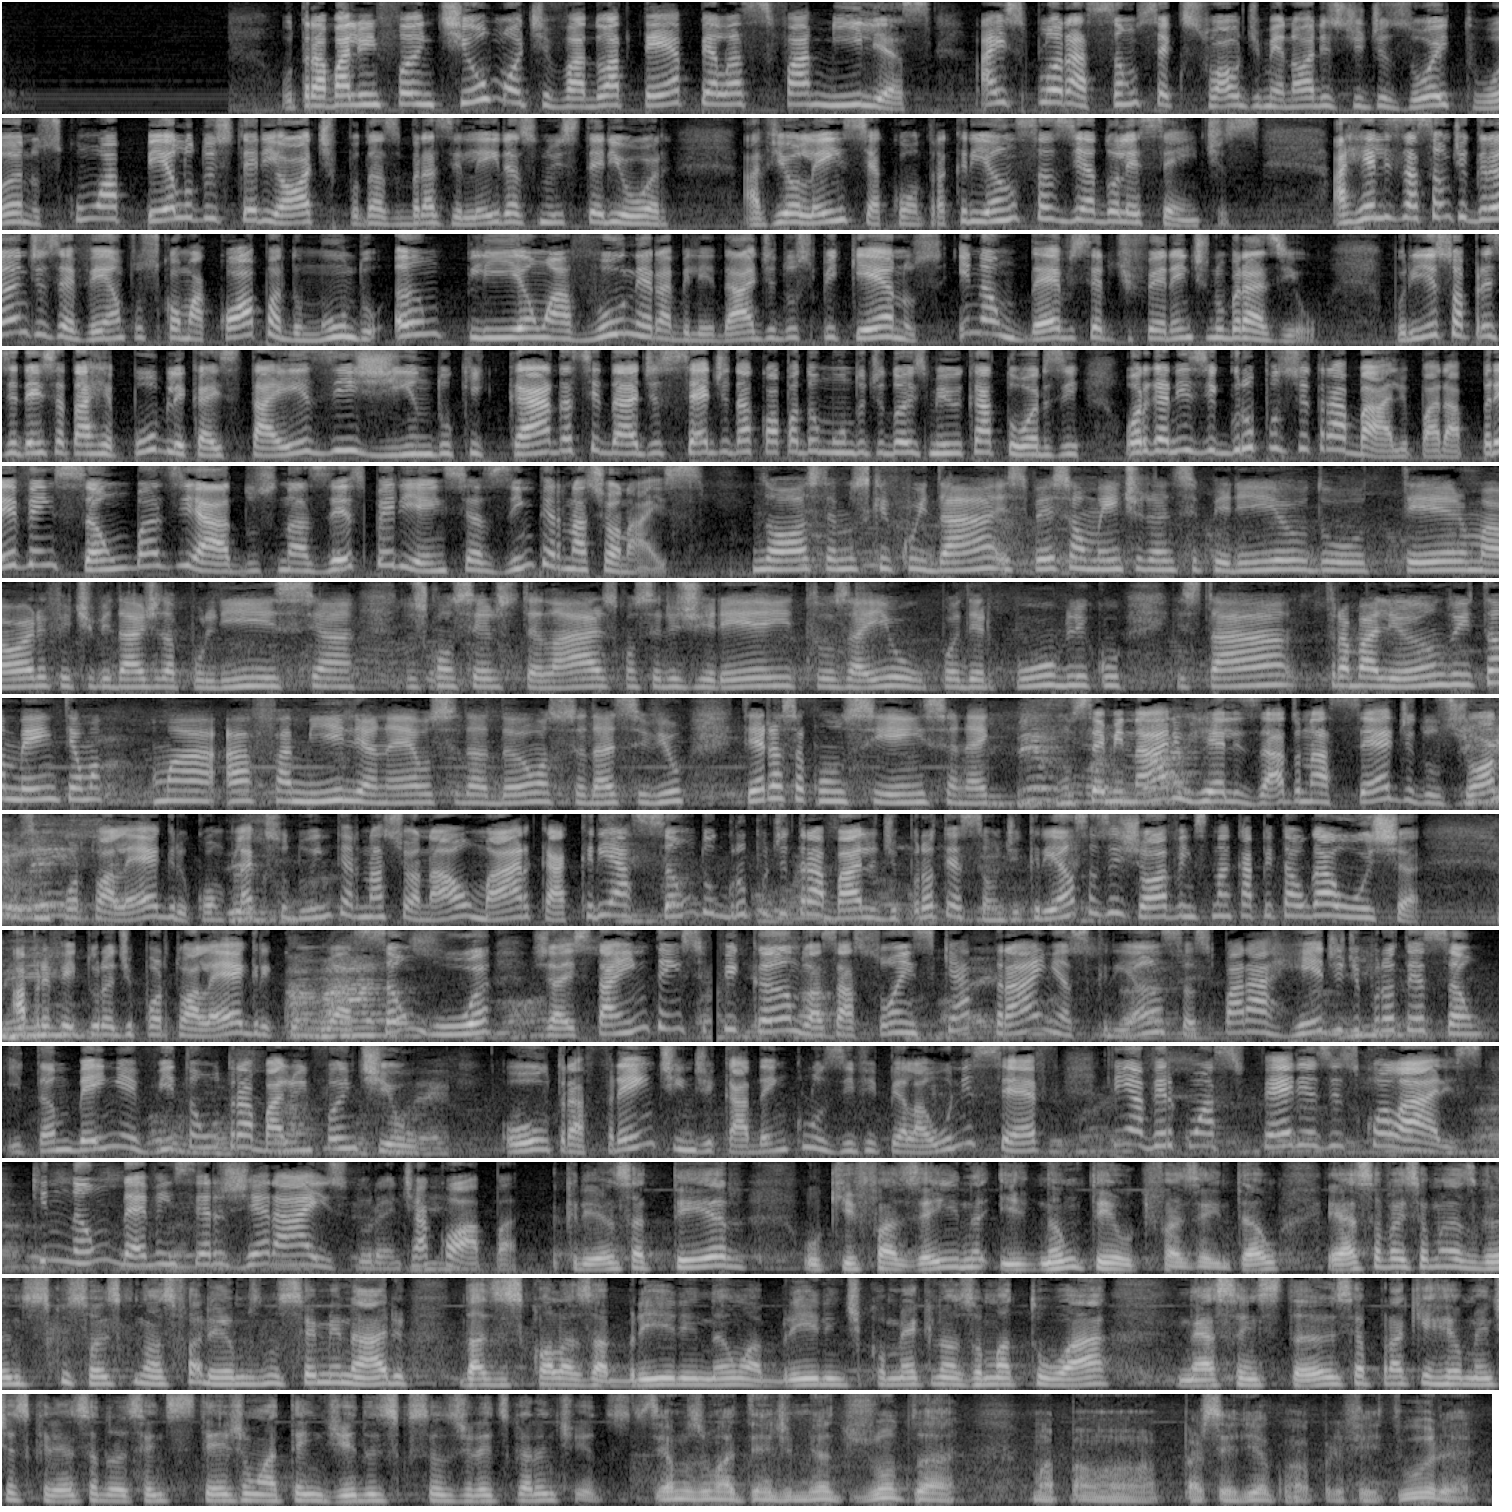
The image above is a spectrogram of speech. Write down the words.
O trabalho infantil motivado até pelas famílias. A exploração sexual de menores de 18 anos com o apelo do estereótipo das brasileiras no exterior a violência contra crianças e adolescentes. A realização de grandes eventos como a Copa do Mundo ampliam a vulnerabilidade dos pequenos e não deve ser diferente no Brasil. Por isso, a presidência da República está exigindo que cada cidade sede da Copa do Mundo de 2014 organize grupos de trabalho para a prevenção baseados nas experiências internacionais. Nós temos que cuidar, especialmente durante esse período, ter maior efetividade da polícia, dos conselhos tutelares, conselhos de direitos, aí o poder público está trabalhando e também ter uma, uma a família, né, o cidadão, a sociedade civil, ter essa consciência, né. Um seminário realizado na sede dos Jogos em Porto Alegre, o Complexo do Internacional marca a criação do grupo de trabalho de proteção de crianças e jovens na capital gaúcha. A prefeitura de Porto Alegre, com o Ação Rua, já está intensificando intensificando as ações que atraem as crianças para a rede de proteção e também evitam o trabalho infantil. Outra frente, indicada inclusive pela Unicef, tem a ver com as férias escolares, que não devem ser gerais durante a Copa. A criança ter o que fazer e não ter o que fazer. Então, essa vai ser uma das grandes discussões que nós faremos no seminário, das escolas abrirem, não abrirem, de como é que nós vamos atuar nessa instância para que realmente as crianças e adolescentes estejam atendidas com seus direitos garantidos. Temos um atendimento junto a uma, uma parceria com a prefeitura,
